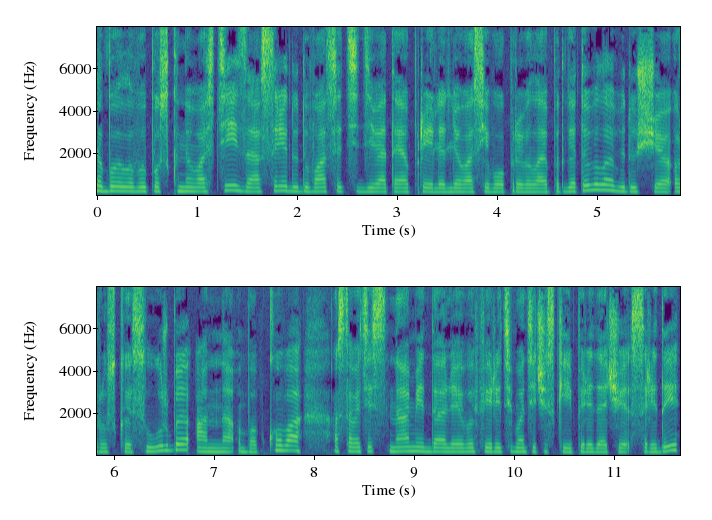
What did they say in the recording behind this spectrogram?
Это был выпуск новостей за среду 29 апреля. Для вас его провела и подготовила ведущая русской службы Анна Бабкова. Оставайтесь с нами. Далее в эфире тематические передачи «Среды».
